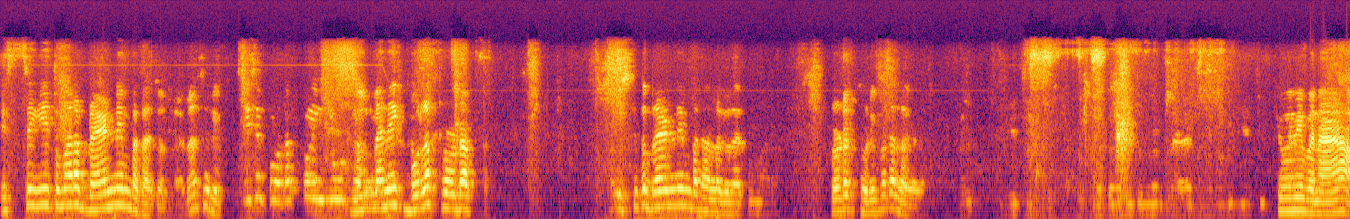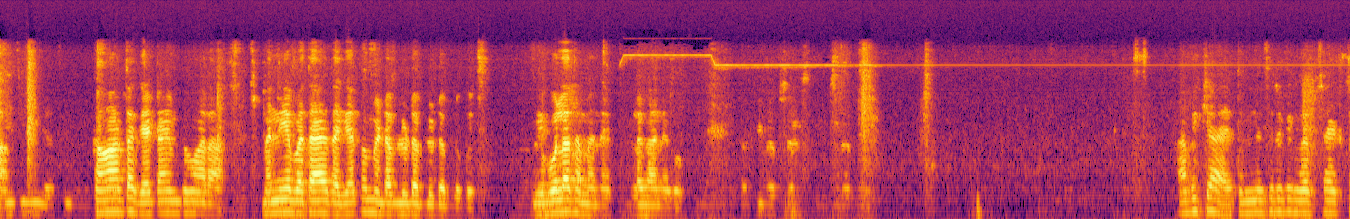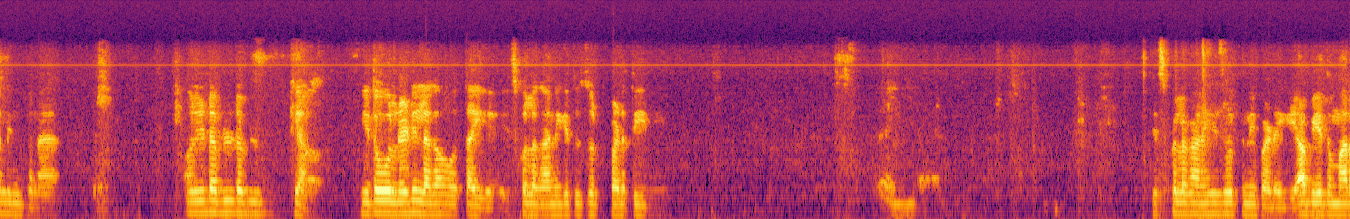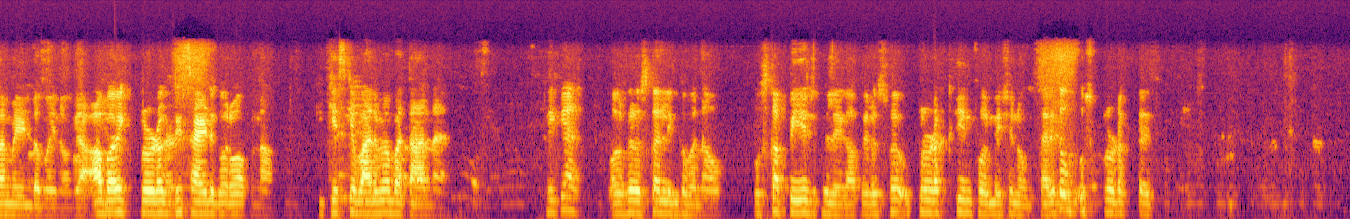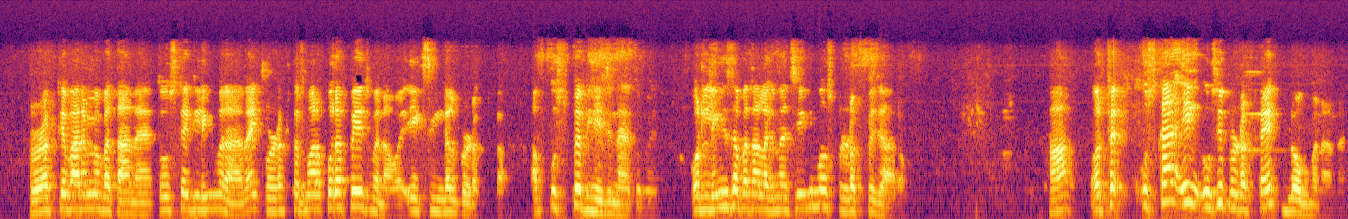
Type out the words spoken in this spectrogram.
इससे ये तुम्हारा ब्रांड नेम पता चल रहा है ना सिर्फ़? प्रोडक्ट को इंक्लूड मैंने एक बोला प्रोडक्ट इससे तो ब्रांड नेम पता लग रहा है तुम्हारा। प्रोडक्ट थोड़ी पता लग रहा है। क्यों नहीं बनाया? कहाँ तक है टाइम तुम्हारा? मैंने ये बताया था क्या तो मैं डब्ल्यू डब्ल्यू डब्ल्यू कुछ? ये बोला था मैंने लगाने को। अभी क्या है? तुमने सिर्फ़ एक वेबसाइट का लिंक बनाया। और ये डब्ल्यू डब्ल्यू क्या? ये तो ऑलरेडी लगा होता ही है। इसको लगाने की तो ज़रूरत पड़ती ही नहीं। इसको लगाने की ज़रूरत नहीं पड़ेगी। अब ये तुम्हारा मेन डोमेन हो गया। अब एक प्रोडक्ट डिसाइड करो अपना कि किसके बारे में बताना है। ठीक है? और फिर उसका लिंक बनाओ। उसका पेज खुलेगा, फिर उस पर प्रोडक्ट की इन्फॉर्मेशन होगी सारी। तो उस प्रोडक्ट प्रोडक्ट के बारे में बताना है तो उसका एक लिंक बनाना है एक प्रोडक्ट का तुम्हारा पूरा पेज बना हुआ है, एक सिंगल प्रोडक्ट का। अब उस पर भेजना है तुम्हें। और लिंक से पता लगना चाहिए कि मैं उस प्रोडक्ट पे जा रहा हूँ। हाँ? और फिर उसका एक, उसी प्रोडक्ट का एक ब्लॉग बनाना है।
